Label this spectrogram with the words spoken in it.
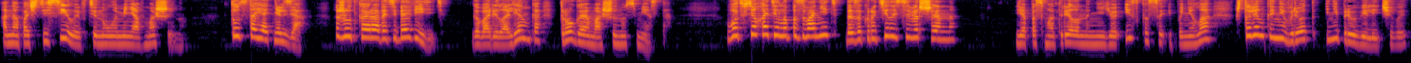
Она почти силой втянула меня в машину. «Тут стоять нельзя. Жутко рада тебя видеть», — говорила Ленка, трогая машину с места. «Вот все хотела позвонить, да закрутилась совершенно». Я посмотрела на нее искоса и поняла, что Ленка не врет и не преувеличивает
